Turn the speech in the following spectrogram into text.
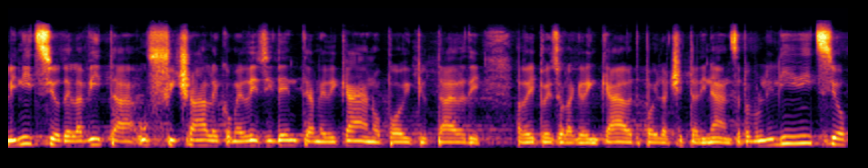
l'inizio della vita ufficiale come residente americano, poi più tardi avrei preso la green card, poi la cittadinanza, proprio l'inizio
